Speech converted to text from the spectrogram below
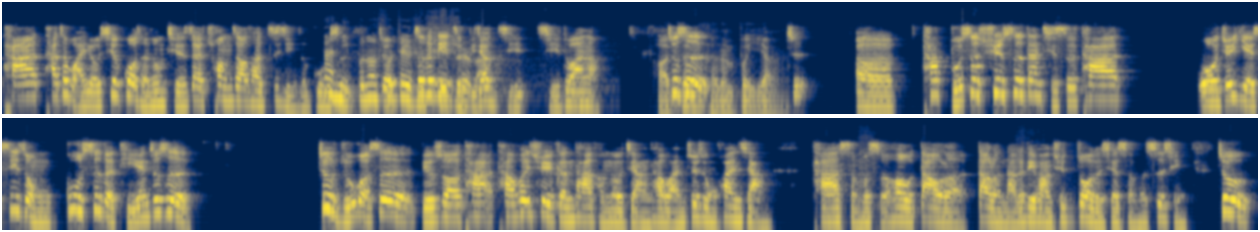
他他在玩游戏的过程中，其实在创造他自己的故事。那你不能说这个这个例子比较极极端了，就是可能不一样。就呃，它不是叙事，但其实它，我觉得也是一种故事的体验。就是，就如果是比如说他他会去跟他朋友讲他玩最终幻想，他什么时候到了到了哪个地方去做了些什么事情，就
